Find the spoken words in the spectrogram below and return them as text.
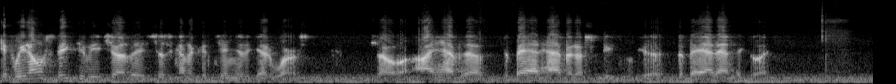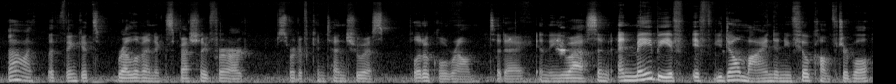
if we don't speak to each other, it's just going to continue to get worse. So I have the, the bad habit of speaking the bad and the good. No, I, I think it's relevant, especially for our sort of contentious political realm today in the U.S. And and maybe if if you don't mind and you feel comfortable,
